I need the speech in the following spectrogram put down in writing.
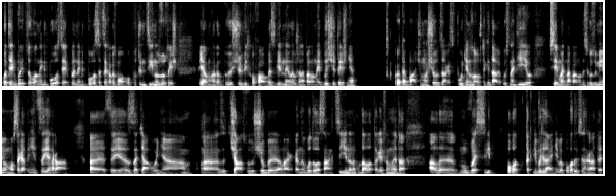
От якби цього не відбулося, якби не відбулося цих розмов про потенційну зустріч, я вам гарантую, що Віткофа би звільнили вже напевно найближчі тижні. Проте бачимо, що от зараз Путін знову ж таки дав якусь надію. Всі ми напевно десь розуміємо, всередині це є гра, е, це є затягування е, часу, щоб Америка не вводила санкції, не накладала тарифи мита. Але ну весь світ погод так не виглядає, ніби погодився грати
